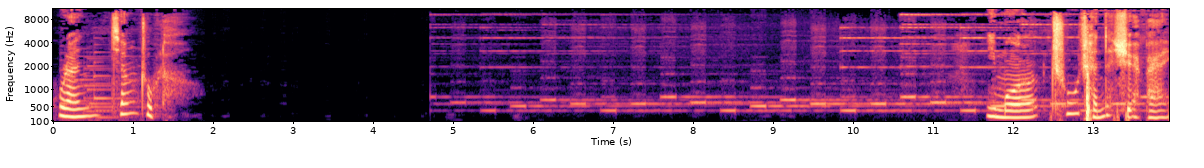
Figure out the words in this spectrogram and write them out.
忽然僵住了。一抹初晨的雪白，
